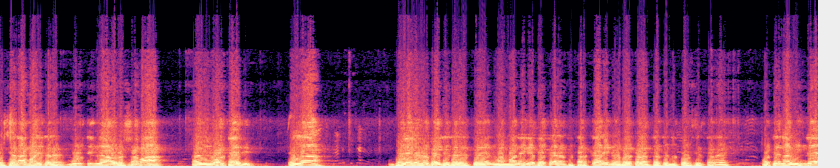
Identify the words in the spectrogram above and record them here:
ಎಷ್ಟು ಚೆನ್ನಾಗಿ ಮಾಡಿದ್ದಾರೆ. ಮೂರು ತಿಂಗಳ ಅವರ ಶ್ರಮ ನಾವಿಲ್ಲಿ ನೋಡ್ತಾ ಇದೀವಿ ಎಲ್ಲ ಬೆಳೆಗಳನ್ನು ಬೆಳೆದಿದ್ದಾರೆ. ನಮ್ಮ ಮನೆಗೆ ಬೇಕಾದಂತ ತರಕಾರಿಗಳು ಬೆಳ್ಕೊಳ್ಳೋಂಥದ್ದನ್ನು ತೋರಿಸಿರ್ತಾರೆ. ಮತ್ತೆ ನಾವು ಹಿಂದೆ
